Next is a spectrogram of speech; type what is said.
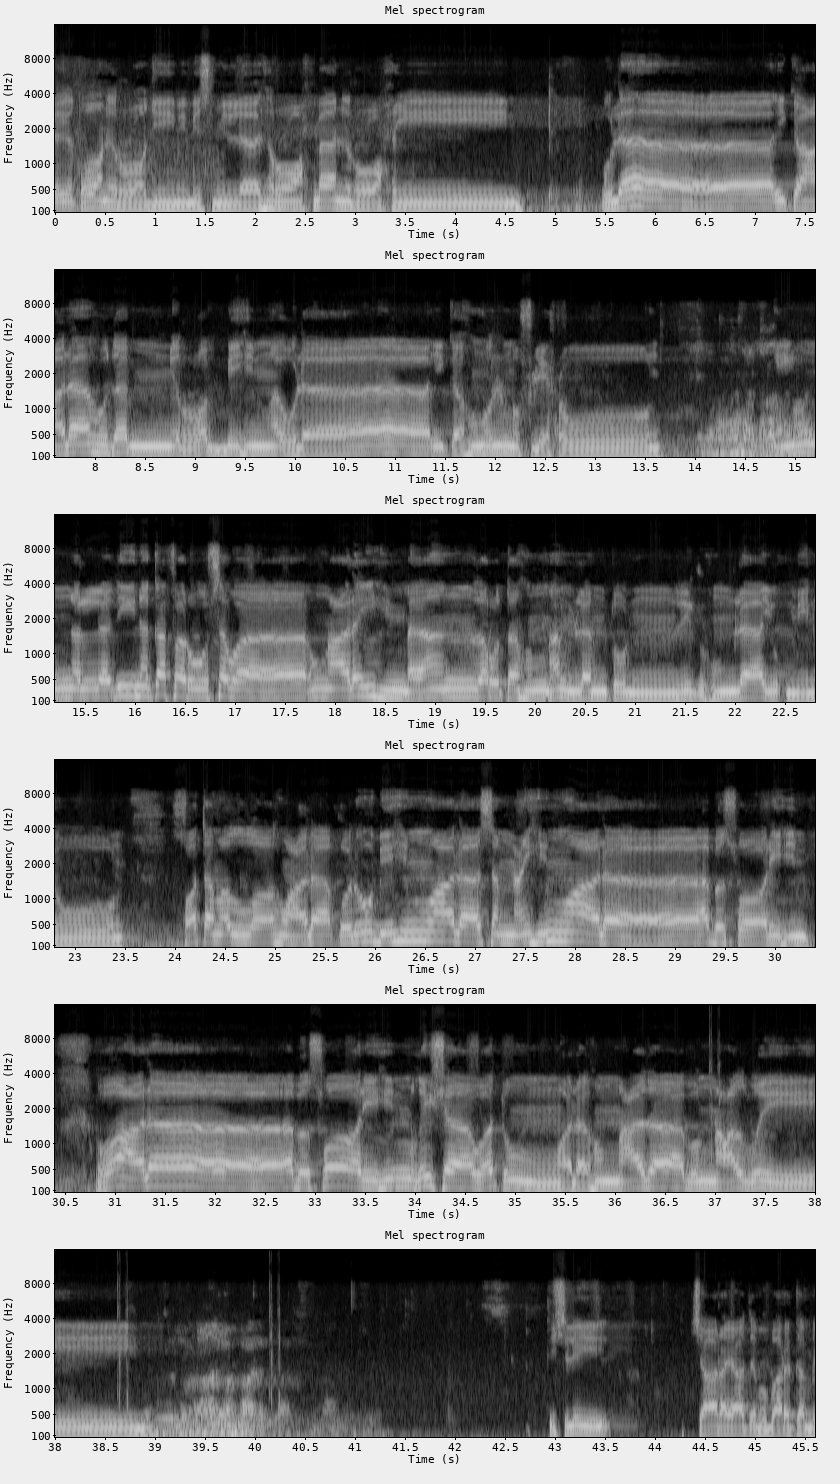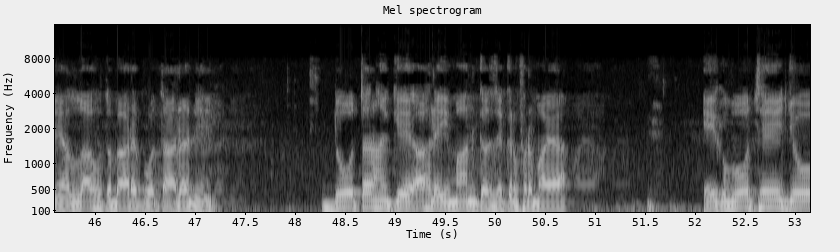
الشيطان الرجيم. بسم الله الرحمن الرحيم. أولئك على هدى من ربهم وأولئك هم المفلحون. إن الذين كفروا سواء عليهم أنذرتهم أم لم تنذرهم لا يؤمنون ختم الله على قلوبهم وعلى سمعهم وعلى أبصارهم وعلى أبصارهم غشاوة ولهم عذاب عظيم. پچھلی چار آیات مبارکہ میں اللہ تبارک و تعالی نے دو طرح کے اہل ایمان کا ذکر فرمایا۔ ایک وہ تھے جو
